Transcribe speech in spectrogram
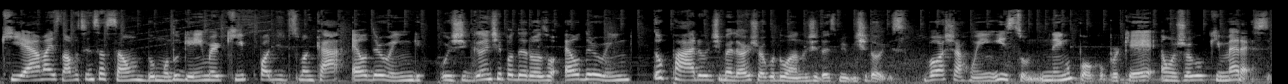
que é a mais nova sensação do mundo gamer que pode desbancar Elder Ring, o gigante e poderoso Elder Ring, do páreo de melhor jogo do ano de 2022. Vou achar ruim isso? Nem um pouco, porque é um jogo que merece.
